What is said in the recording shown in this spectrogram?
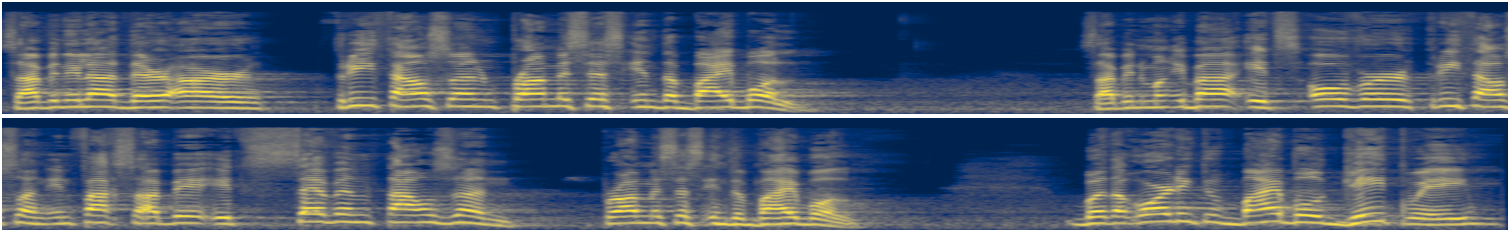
Sabi nila, there are 3,000 promises in the Bible. Sabi namang iba, it's over 3,000. In fact, sabi, it's 7,000 promises in the Bible. But according to Bible Gateway,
